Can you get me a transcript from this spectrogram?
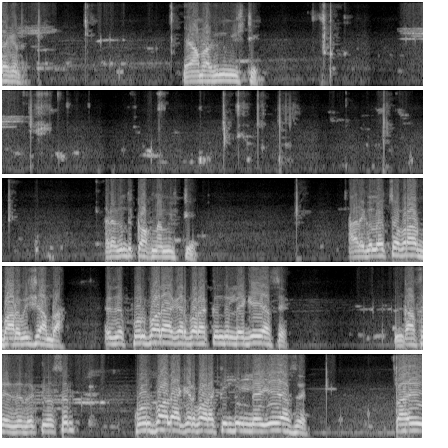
দেখেন, এই আমরা কিন্তু মিষ্টি। এটা কিন্তু টক না মিষ্টি। আর এগুলো হচ্ছে আপনার বারো বেশি আমরা। এই যে ফুল ফল একের পর এক কিন্তু লেগেই আছে। গাছে যে দেখতে পাচ্ছেন, ফুল ফল একের পর এক কিন্তু লেগেই আছে। তাই এই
